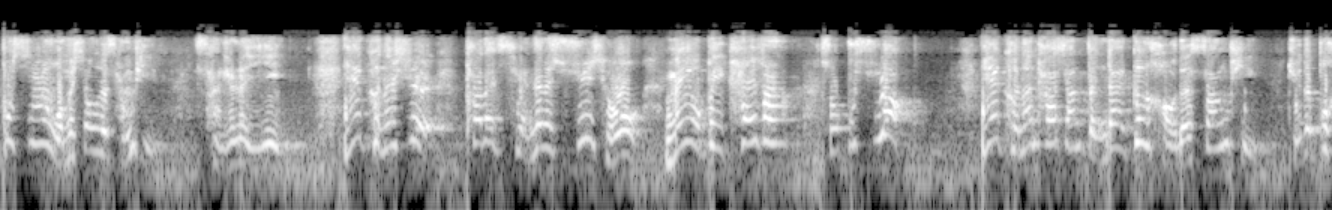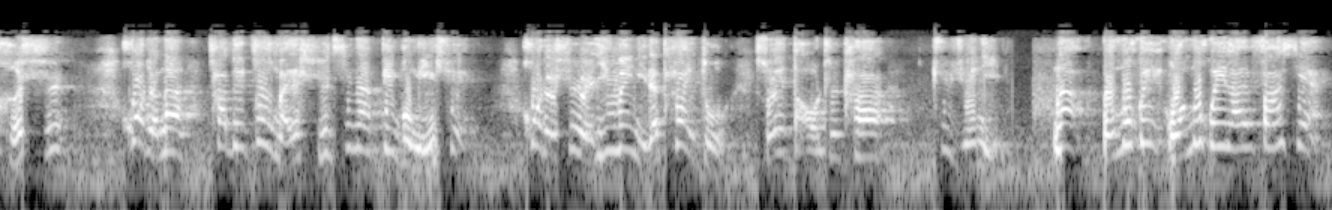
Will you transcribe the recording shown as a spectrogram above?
不信任我们销售的产品，产生了疑义；也可能是他的潜在的需求没有被开发，说不需要。也可能他想等待更好的商品，觉得不合适，或者呢，他对购买的时期呢并不明确，或者是因为你的态度，所以导致他拒绝你。那我们会我们回来发现，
